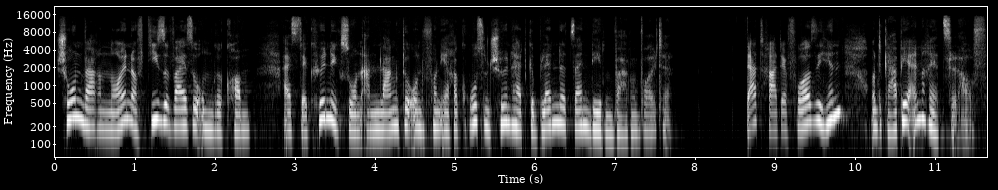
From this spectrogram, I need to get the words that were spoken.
Schon waren neun auf diese Weise umgekommen, als der Königssohn anlangte und von ihrer großen Schönheit geblendet sein Leben wagen wollte. Da trat er vor sie hin und gab ihr ein Rätsel auf.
